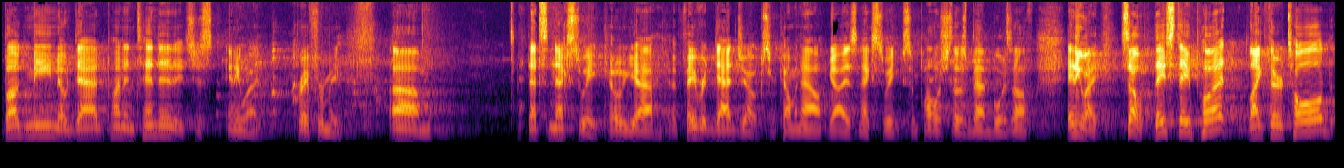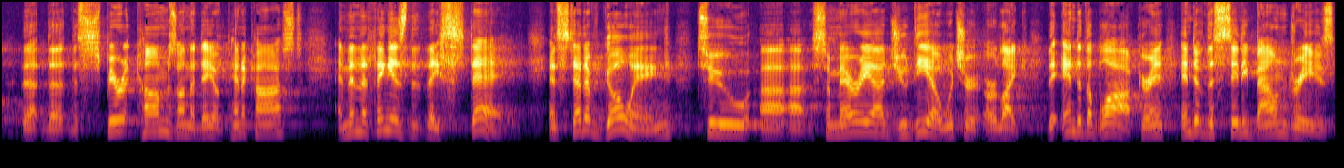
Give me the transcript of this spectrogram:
bug me, no dad, pun intended. It's just, anyway, pray for me. Um, that's next week. Oh, yeah. Favorite dad jokes are coming out, guys, next week. So polish those bad boys off. Anyway, so they stay put like they're told. The, the, the Spirit comes on the day of Pentecost. And then the thing is that they stay. Instead of going to uh, uh, Samaria, Judea, which are, are, like the end of the block or end of the city boundaries,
